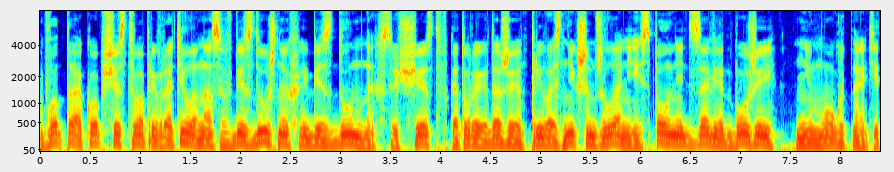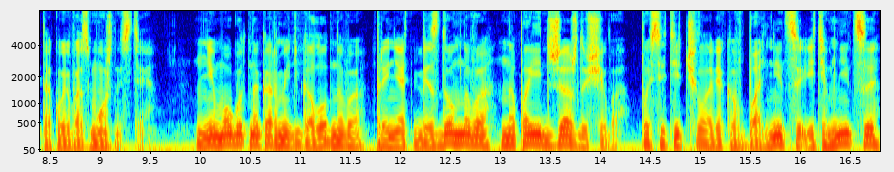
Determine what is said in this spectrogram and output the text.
Вот так общество превратило нас в бездушных и бездумных существ, которые даже при возникшем желании исполнить завет Божий не могут найти такой возможности. Не могут накормить голодного, принять бездомного, напоить жаждущего, посетить человека в больнице и темнице,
